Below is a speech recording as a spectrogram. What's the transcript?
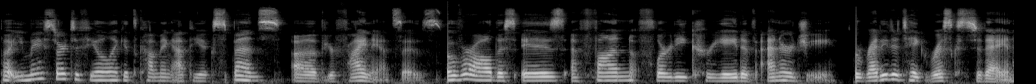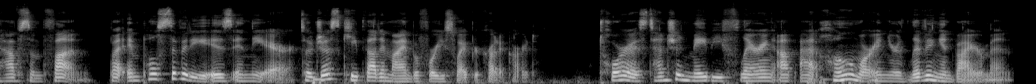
but you may start to feel like it's coming at the expense of your finances. Overall, this is a fun, flirty, creative energy. You're ready to take risks today and have some fun, but impulsivity is in the air. So just keep that in mind before you swipe your credit card. Taurus, tension may be flaring up at home or in your living environment.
